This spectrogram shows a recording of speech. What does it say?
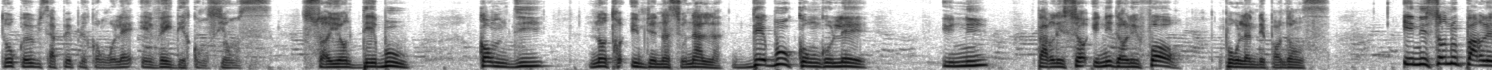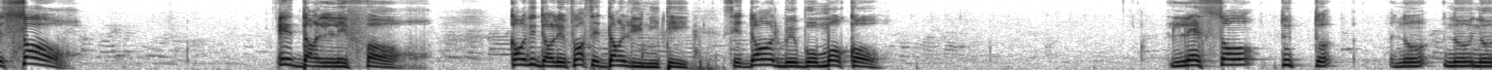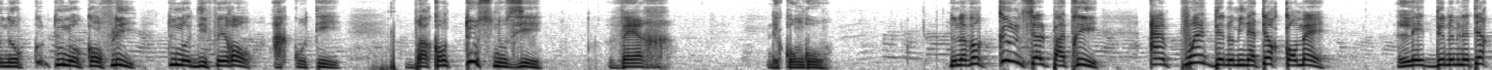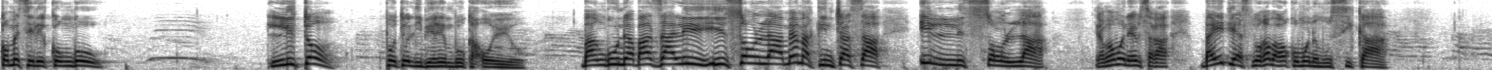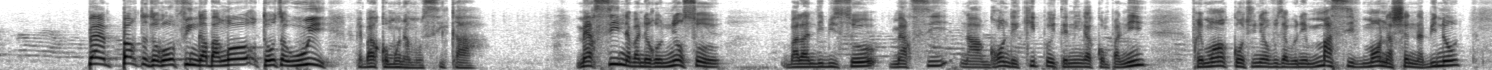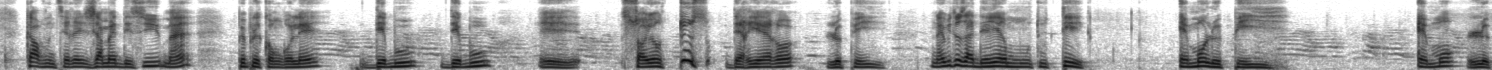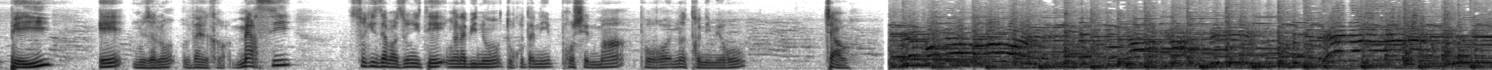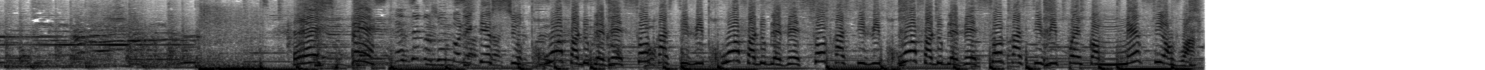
tout ce peuple congolais éveille des consciences. Soyons debout. Comme dit notre hymne national, debout congolais, unis par les sœurs unies dans l'effort pour l'indépendance. Unissons-nous par le sort et dans l'effort. Quand on dit dans l'effort, c'est dans l'unité. C'est dans le beau. Laissons nos- nos- nos- tous nos conflits, tous nos différends à côté. Braquons tous nos yeux vers le Congo. Nous n'avons qu'une seule patrie, un point dénominateur commun. Les dénominateurs communs, c'est le Congo. Luttons pour te libérer Mboka Oyo. Banguna Bazali, ils sont là, même à Kinshasa, ils sont là. Ya maman na saka bayi diaspora ba komona musika. Peu importe to finga bango to so oui, mais ba komona musika. Merci na bandeko nyonso balandi biso, merci na grande équipe Teninga Compagnie. Vraiment continuez à vous abonner massivement à la chaîne Nabino car vous ne serez jamais déçus, mais peuple congolais debout, debout et soyons tous derrière le pays. N'habitons à derrière. Aimons le pays. Aimons le pays et nous allons vaincre. Merci. Ceux qui ont été Nganabino, Tokutani prochainement pour notre numéro. Ciao. Restez toujours connectés sur 3xW Centras TV, 3xW Centras TV, 3xW Centras TV.com. Merci, au revoir.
